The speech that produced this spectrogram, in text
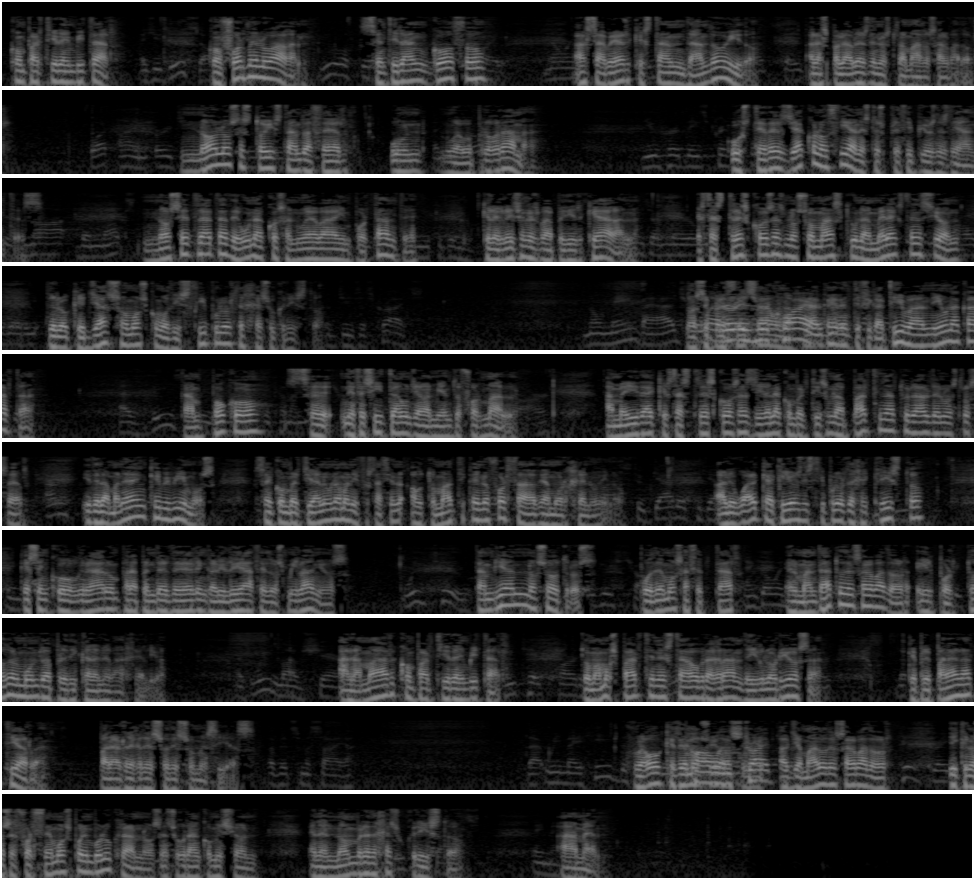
compartir e invitar. Conforme lo hagan, sentirán gozo al saber que están dando oído a las palabras de nuestro amado Salvador. No los estoy instando a hacer un nuevo programa. Ustedes ya conocían estos principios desde antes. No se trata de una cosa nueva e importante que la Iglesia les va a pedir que hagan. Estas tres cosas no son más que una mera extensión de lo que ya somos como discípulos de Jesucristo. No se precisa una placa identificativa ni una carta. Tampoco se necesita un llamamiento formal. A medida que estas tres cosas lleguen a convertirse en una parte natural de nuestro ser y de la manera en que vivimos, se convertirán en una manifestación automática y no forzada de amor genuino. Al igual que aquellos discípulos de Jesucristo que se congregaron para aprender de Él en Galilea hace dos mil años. También nosotros podemos aceptar el mandato del Salvador e ir por todo el mundo a predicar el Evangelio. Al amar, compartir e invitar, tomamos parte en esta obra grande y gloriosa que prepara la tierra para el regreso de su Mesías. Ruego que demos oído al, al llamado del Salvador y que nos esforcemos por involucrarnos en su gran comisión. En el nombre de Jesucristo. Amén.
